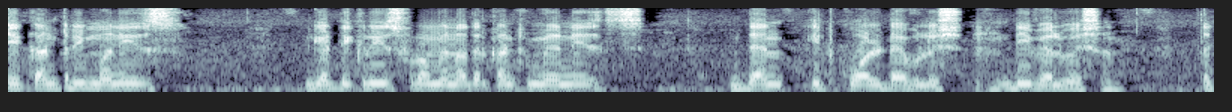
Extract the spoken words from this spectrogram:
a country moneys get decrease from other country moneys then it call the devaluation the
